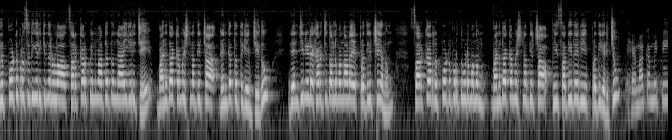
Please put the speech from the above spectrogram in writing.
റിപ്പോർട്ട് പ്രസിദ്ധീകരിക്കുന്നതിനുള്ള സർക്കാർ പിന്മാറ്റത്തെ ന്യായീകരിച്ച് വനിതാ കമ്മീഷൻ അധ്യക്ഷ രംഗത്തെത്തുകയും ചെയ്തു. രഞ്ജിനിയുടെ ഹർജി തള്ളുമെന്നാണ് പ്രതീക്ഷയെന്നും സർക്കാർ റിപ്പോർട്ട് പുറത്തുവിടുമെന്നും വനിതാ കമ്മീഷൻ അധ്യക്ഷ പി സതീദേവി പ്രതികരിച്ചു. ഹേമ കമ്മിറ്റി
